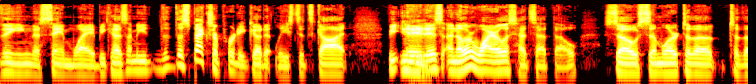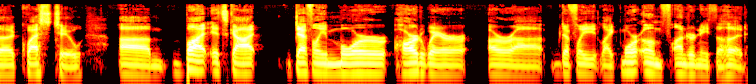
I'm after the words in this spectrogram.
thinking the same way because I mean the, the specs are pretty good at least. It's got be- it is another wireless headset though, so similar to the to the Quest 2. Um, but it's got definitely more hardware or uh, definitely like more oomph underneath the hood.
